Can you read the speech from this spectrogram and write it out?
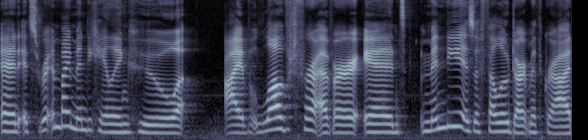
And it's written by Mindy Kaling, who I've loved forever. And Mindy is a fellow Dartmouth grad.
